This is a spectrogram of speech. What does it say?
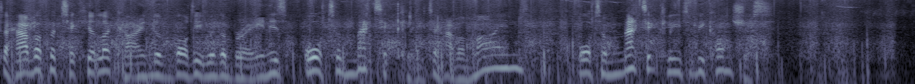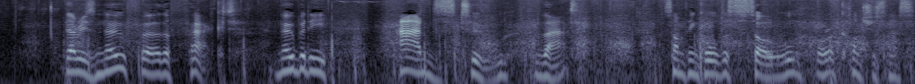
to have a particular kind of body with a brain is automatically to have a mind, automatically to be conscious. There is no further fact. Nobody adds to that something called a soul or a consciousness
